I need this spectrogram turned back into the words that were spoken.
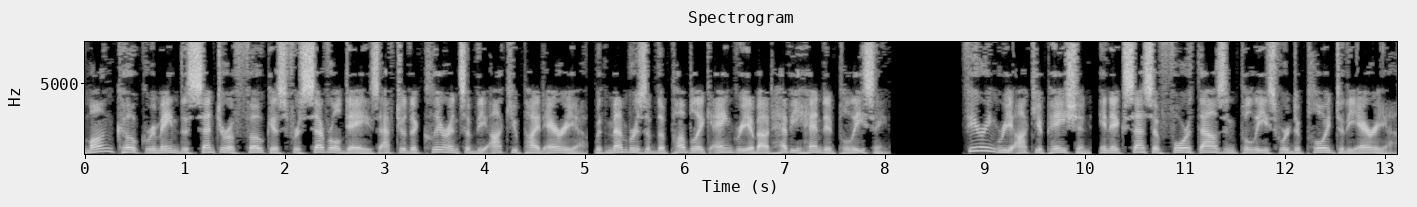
Mong Kok remained the center of focus for several days after the clearance of the occupied area, with members of the public angry about heavy-handed policing. Fearing reoccupation, in excess of 4,000 police were deployed to the area.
